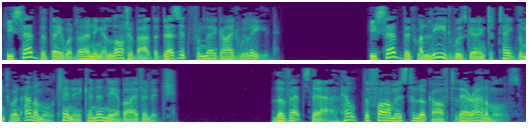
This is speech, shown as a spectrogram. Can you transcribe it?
He said that they were learning a lot about the desert from their guide Walid. He said that Walid was going to take them to an animal clinic in a nearby village. The vets there helped the farmers to look after their animals.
